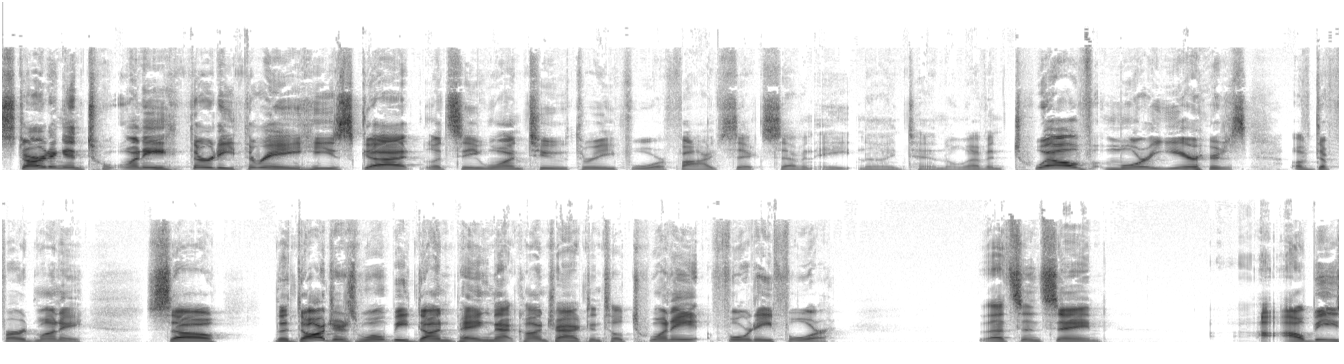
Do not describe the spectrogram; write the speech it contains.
Starting in 2033, he's got, let's see, 1, 2, 3, 4, 5, 6, 7, 8, 9, 10, 11, 12 more years of deferred money. So the Dodgers won't be done paying that contract until 2044. That's insane. I'll be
